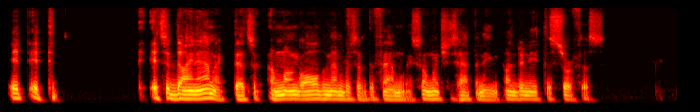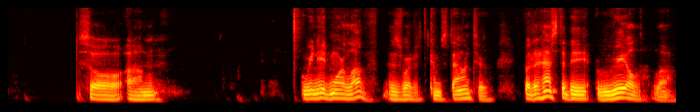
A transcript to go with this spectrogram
it it it's a dynamic that's among all the members of the family. So much is happening underneath the surface. So um, we need more love, is what it comes down to. But it has to be real love,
